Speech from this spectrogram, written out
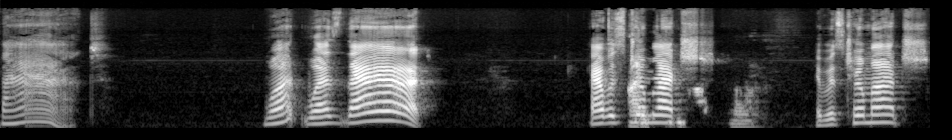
that? What was that? That was too don't much. It was too much.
